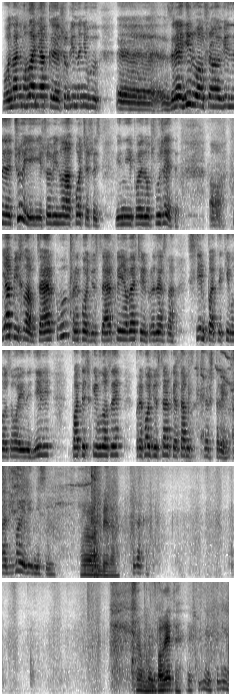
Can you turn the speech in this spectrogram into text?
Вона не могла ніяк, е, щоб він на нього е, зреагував, що він чує її, що він вона хоче щось, він її повинен обслужити. О, я пішла в церкву, приходжу з церкви, я ввечері принесла сім патиків лозової неділі, патичків лози, приходжу з церкви, а там лише три, а двоє відніс її. О, біда. Що, будемо палити? Що ні, ще ні.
